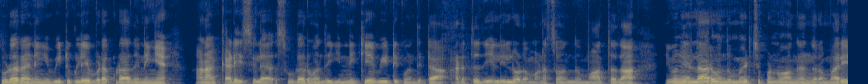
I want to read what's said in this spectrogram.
சுடரை நீங்கள் வீட்டுக்குள்ளேயே விடக்கூடாது நீங்கள் ஆனால் கடைசியில் சுடர் வந்து இன்றைக்கே வீட்டுக்கு வந்துட்டா அடுத்தது எழிலோட மனசை வந்து மாற்ற தான் இவங்க எல்லாரும் வந்து முயற்சி பண்ணுவாங்கங்கிற மாதிரி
